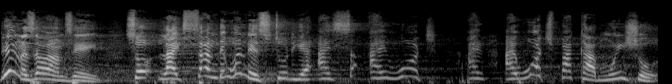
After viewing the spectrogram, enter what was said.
you understand what I'm saying? So, like Sunday, when they stood here, I, I watched. I, I watched Paka Mwisho.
